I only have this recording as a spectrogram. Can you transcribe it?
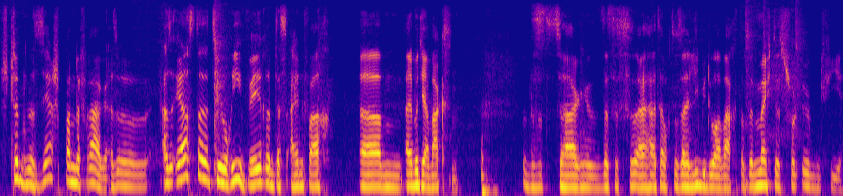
Stimmt, eine sehr spannende Frage. Also, also erste Theorie wäre, dass einfach, ähm, er wird ja erwachsen. Das ist sozusagen, das ist, er hat auch so seine Libido erwacht. Also er möchte es schon irgendwie.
